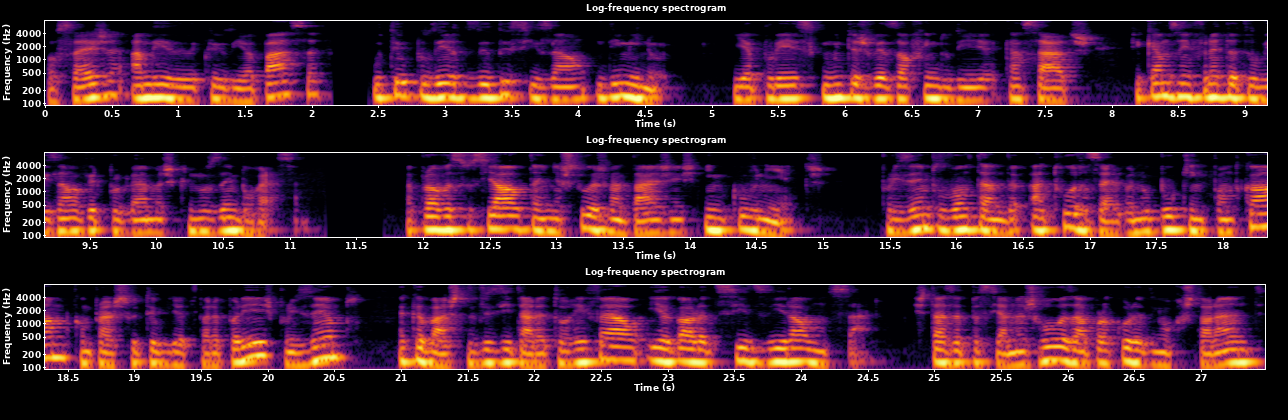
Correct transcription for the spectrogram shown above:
ou seja, à medida que o dia passa, o teu poder de decisão diminui. E é por isso que muitas vezes ao fim do dia, cansados, ficamos em frente à televisão a ver programas que nos emborrecem. A prova social tem as suas vantagens e inconvenientes. Por exemplo, voltando à tua reserva no Booking.com, compraste o teu bilhete para Paris, por exemplo, acabaste de visitar a Torre Eiffel e agora decides ir almoçar. Estás a passear nas ruas à procura de um restaurante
